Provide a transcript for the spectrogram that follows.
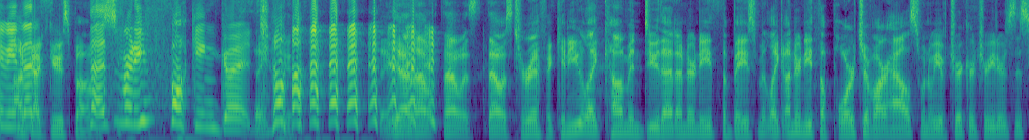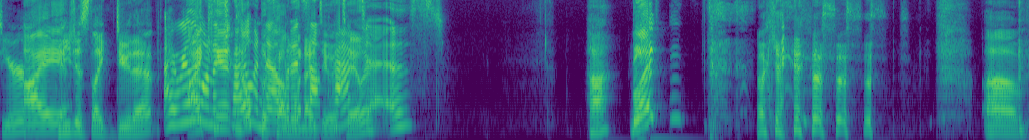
I mean, I've got goosebumps. that's pretty fucking good. thank John. you. Thank yeah, you. that, that was that was terrific. Can you like come and do that underneath the basement, like underneath the porch of our house when we have trick or treaters this year? I- Can you just like do that? I really I want to try help one now, come but it's when I not do it, Taylor. practiced. Huh? What? Okay. Um,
